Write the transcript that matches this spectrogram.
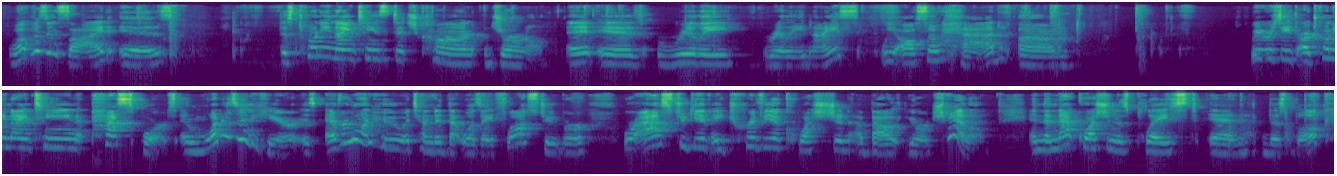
What was inside is this 2019 StitchCon journal. It is really, really nice. We also had um, we received our 2019 passports. And what is in here is everyone who attended that was a floss tuber were asked to give a trivia question about your channel. And then that question is placed in this book.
